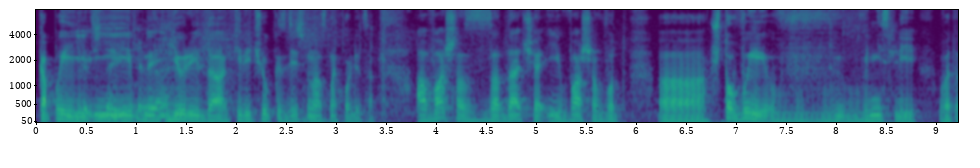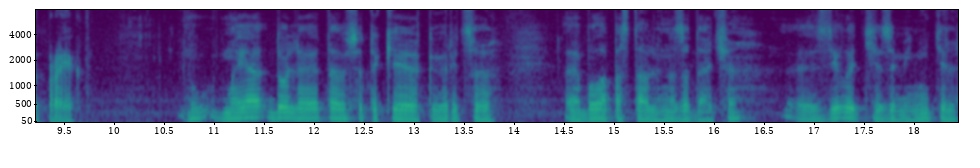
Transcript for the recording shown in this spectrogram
КПИ и э, да. Юрий да, Киричук здесь у нас находится. А ваша задача и ваша вот, э, что вы внесли в этот проект? Ну, моя доля это все-таки, как говорится, э, была поставлена задача э, сделать заменитель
